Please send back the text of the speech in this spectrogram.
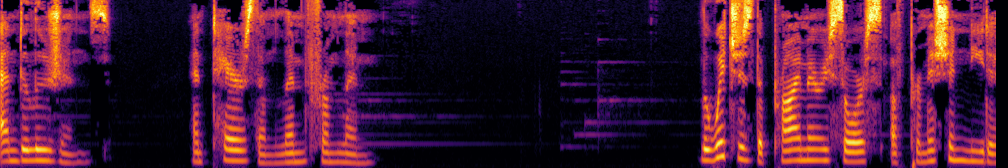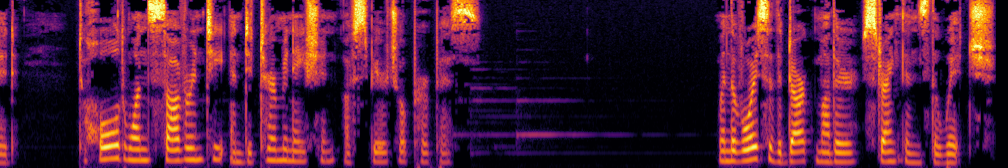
and delusions and tears them limb from limb. The witch is the primary source of permission needed to hold one's sovereignty and determination of spiritual purpose. When the voice of the Dark Mother strengthens the witch,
